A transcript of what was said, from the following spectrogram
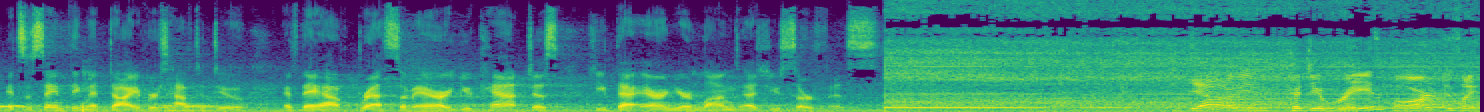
It's the same thing that divers have to do. If they have breaths of air, you can't just keep that air in your lungs as you surface. Yeah, I mean, Could you breathe? It's hard. It's like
